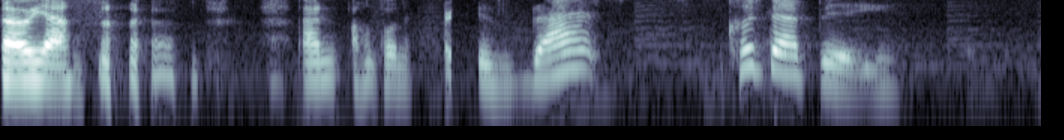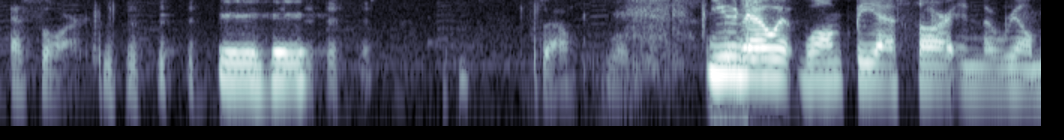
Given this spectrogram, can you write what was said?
Oh yes. and I was wondering, is that could that be SR? mm-hmm. So. Well, you know it won't be SR in the real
